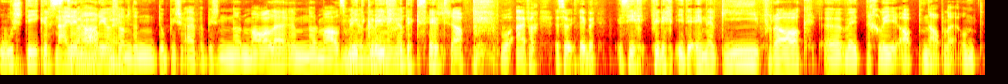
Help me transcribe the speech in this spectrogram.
Aussteigerszenario, sondern du bist einfach bist ein, normaler, ein normales Mehr Mitglied von der Gesellschaft, wo einfach also eben, sich vielleicht in der Energiefrage äh, ein bisschen abnabeln. Und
